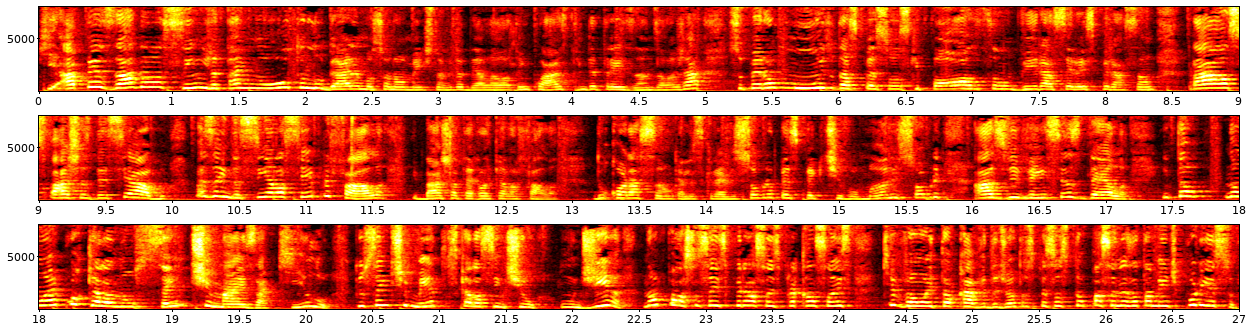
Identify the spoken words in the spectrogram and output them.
que, apesar dela sim já tá em outro lugar emocionalmente na vida dela, ela tem quase 33 anos, ela já superou muito das pessoas que possam vir a ser a inspiração para as faixas desse álbum. Mas ainda assim, ela sempre fala, e baixa a tecla que ela fala, do coração que ela escreve sobre a perspectiva humana e sobre as vivências dela. Então, não é porque ela não sente mais aquilo que os sentimentos que ela sentiu um dia não possam ser inspirações para canções que vão aí tocar a vida de outras pessoas que estão passando exatamente por isso.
